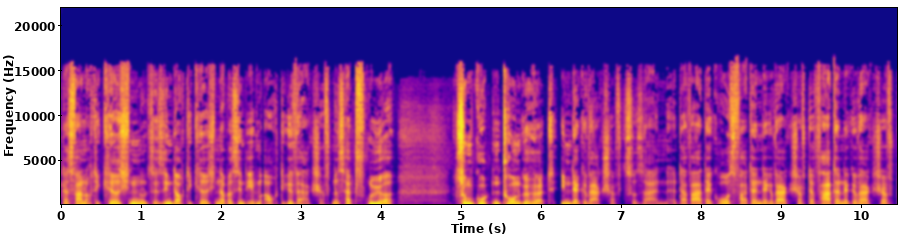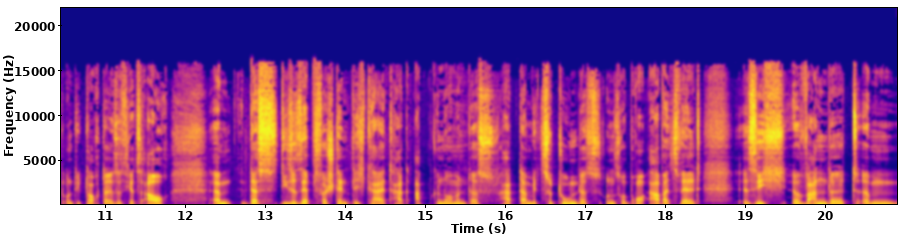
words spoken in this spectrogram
das waren auch die Kirchen und sie sind auch die Kirchen, aber es sind eben auch die Gewerkschaften. Es hat früher zum guten Ton gehört, in der Gewerkschaft zu sein. Da war der Großvater in der Gewerkschaft, der Vater in der Gewerkschaft und die Tochter ist es jetzt auch. Ähm, dass diese Selbstverständlichkeit hat abgenommen. Das hat damit zu tun, dass unsere Arbeitswelt sich äh, wandelt. Ähm,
